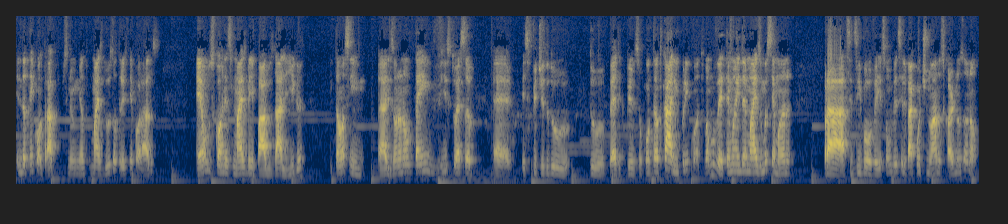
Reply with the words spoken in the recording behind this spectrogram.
Ele ainda tem contrato, se não me engano, por mais duas ou três temporadas. É um dos corners mais bem pagos da liga. Então, assim, a Arizona não tem visto essa é, esse pedido do, do Patrick Pearson com tanto carinho por enquanto. Vamos ver, temos ainda mais uma semana para se desenvolver isso. Vamos ver se ele vai continuar nos Cardinals ou não.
